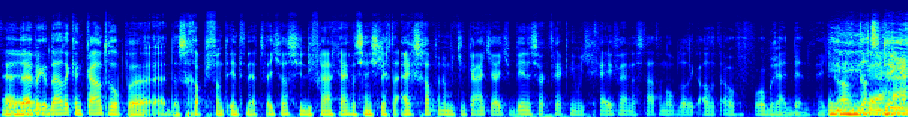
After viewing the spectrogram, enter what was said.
Ja, daar, heb ik, daar had ik een counter op. eh, dat is een grapje van het internet. Weet je, als je die vraag krijgt, wat zijn je slechte eigenschappen? Dan moet je een kaartje uit je binnenzak trekken, die moet je geven. En daar staat dan op dat ik altijd over voorbereid ben. Weet je wel? Dat soort dingen.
